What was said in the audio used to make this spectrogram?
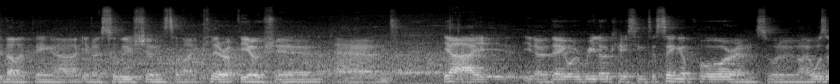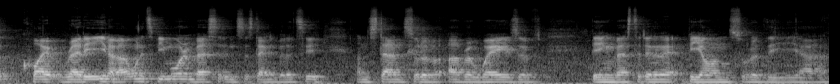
developing uh, you know solutions to like clear up the ocean, and yeah, I, you know they were relocating to Singapore, and sort of I wasn't quite ready. You know, I wanted to be more invested in sustainability, understand sort of other ways of being invested in it beyond sort of the uh,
